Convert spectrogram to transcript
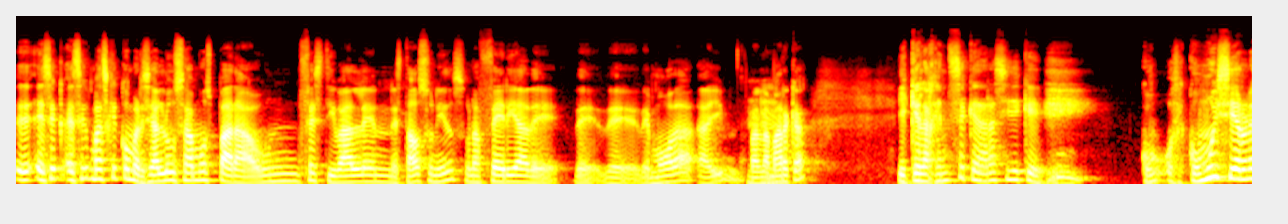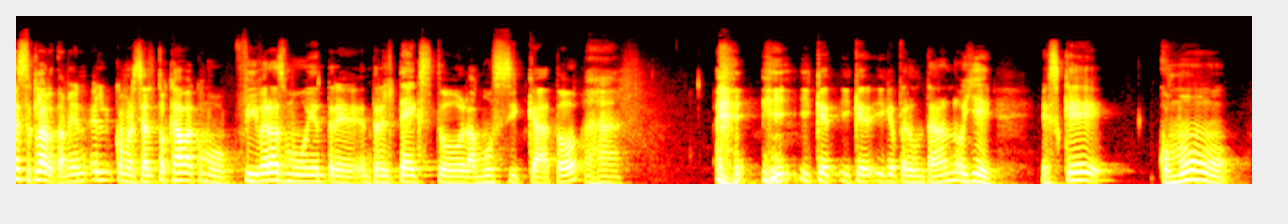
E, ese, ese, más que comercial lo usamos para un festival en Estados Unidos, una feria de, de, de, moda ahí, para la marca. Y que la gente se quedara así de que... ¿Cómo, ¿Cómo, hicieron esto? Claro, también el comercial tocaba como fibras muy entre, entre el texto, la música, todo. Ajá. y, y, que, y, que, y que preguntaran, oye, es que, ¿cómo,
